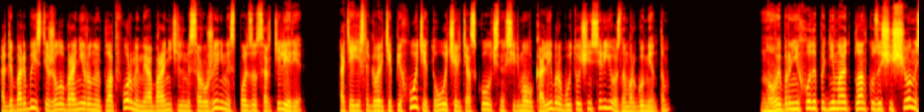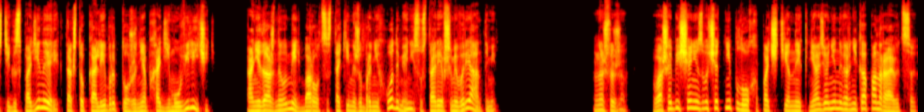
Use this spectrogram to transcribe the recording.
а для борьбы с тяжело бронированными платформами и оборонительными сооружениями используется артиллерия. Хотя если говорить о пехоте, то очередь осколочных седьмого калибра будет очень серьезным аргументом. Новые бронеходы поднимают планку защищенности, господин Эрик, так что калибры тоже необходимо увеличить. Они должны уметь бороться с такими же бронеходами, а не с устаревшими вариантами. Ну что же, ваши обещания звучат неплохо, почтенные князю, они наверняка понравятся,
